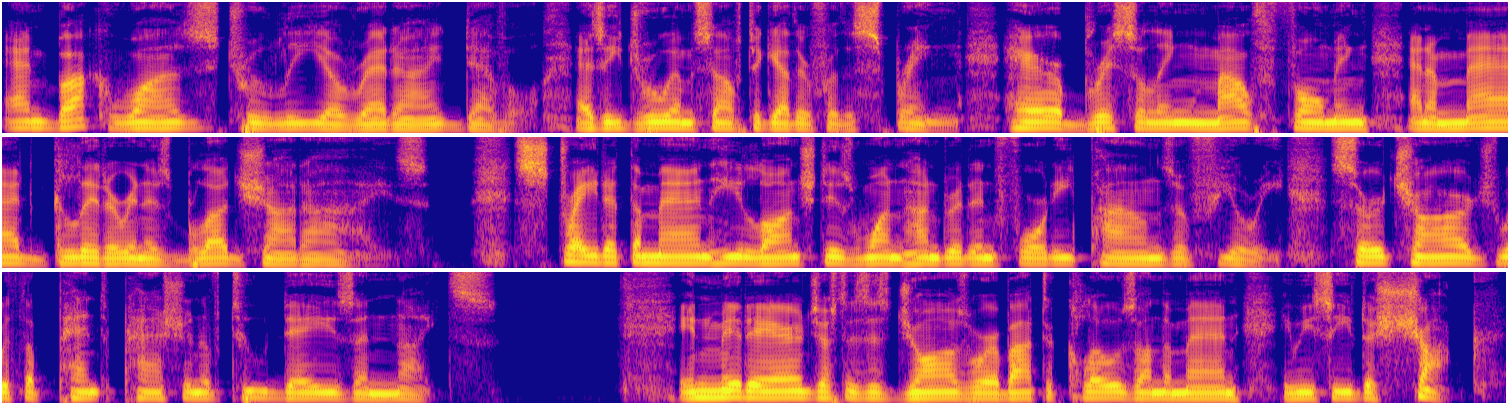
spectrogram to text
And Buck was truly a red eyed devil as he drew himself together for the spring, hair bristling, mouth foaming, and a mad glitter in his bloodshot eyes. Straight at the man he launched his 140 pounds of fury, surcharged with the pent passion of two days and nights. In midair, just as his jaws were about to close on the man, he received a shock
